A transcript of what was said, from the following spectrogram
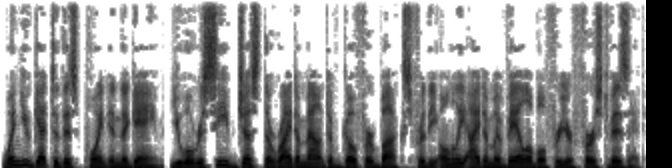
When you get to this point in the game, you will receive just the right amount of Gopher Bucks for the only item available for your first visit.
